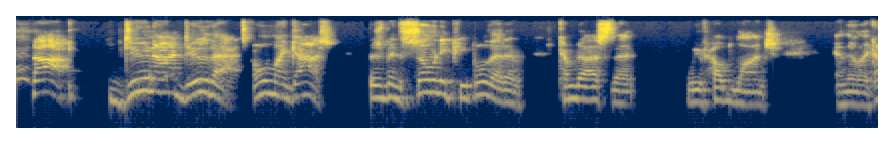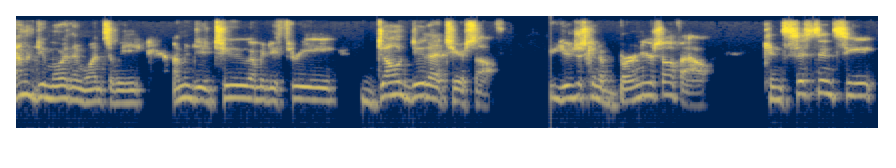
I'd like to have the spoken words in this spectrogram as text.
Stop. do not do that. Oh my gosh. There's been so many people that have come to us that we've helped launch and they're like, I'm gonna do more than once a week. I'm gonna do two, I'm gonna do three. Don't do that to yourself. You're just gonna burn yourself out. Consistency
